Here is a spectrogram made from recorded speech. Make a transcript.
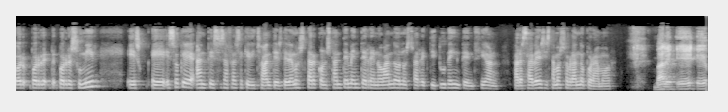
Por, por re- por resumir, es eh, eso que antes, esa frase que he dicho antes, debemos estar constantemente renovando nuestra rectitud de intención para saber si estamos sobrando por amor. Vale, eh, eh,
